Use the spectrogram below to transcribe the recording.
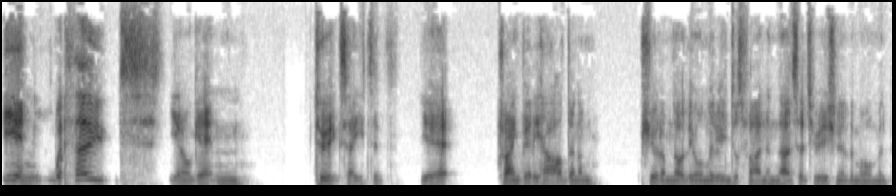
Ian, without you know getting too excited yet, trying very hard, and I'm sure I'm not the only Rangers fan in that situation at the moment.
